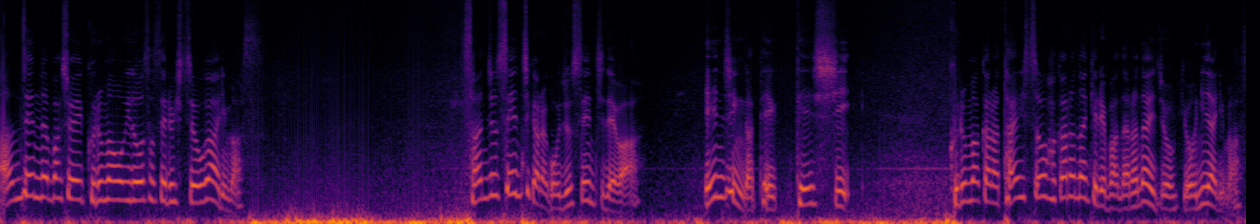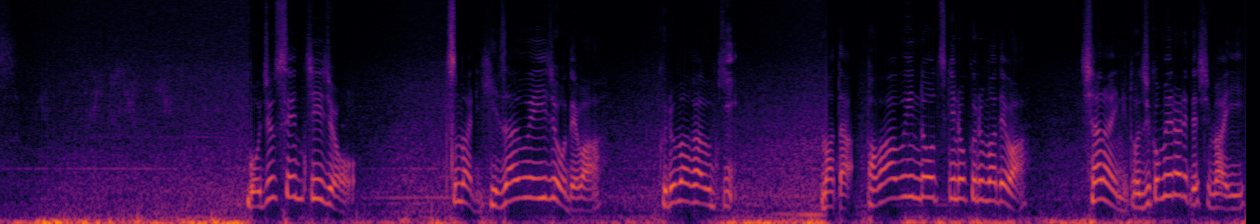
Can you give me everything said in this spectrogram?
安全な場所へ車を移動させる必要があります。30センチから50センチではエンジンが停止し車から退出を図らなければならない状況になります。50センチ以上つまり膝上以上では車が浮きまたパワーウィンドウ付きの車では車内に閉じ込められてしまい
